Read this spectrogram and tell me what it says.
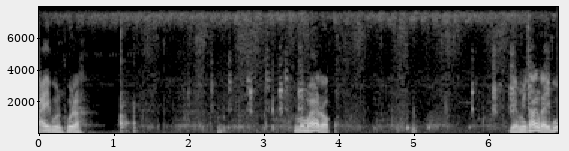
ลๆพุ่นพุ่นอะมามาดอกเหลี่ยมมีทางใดบุ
